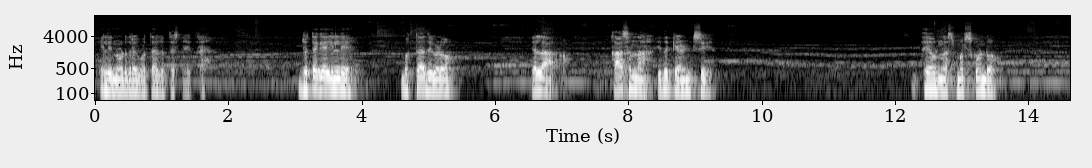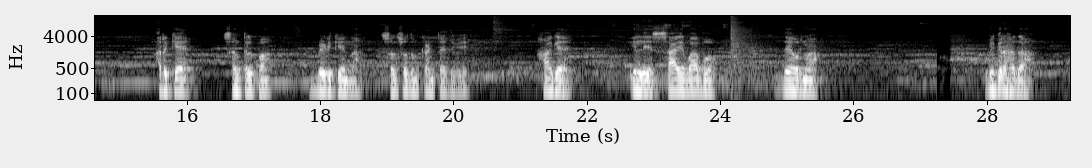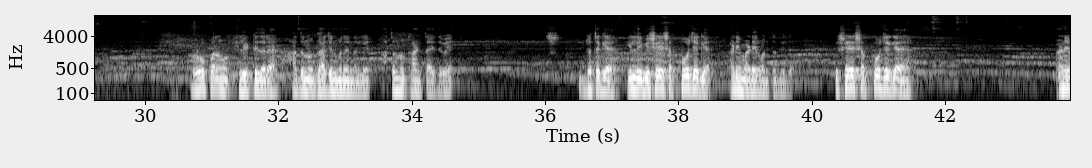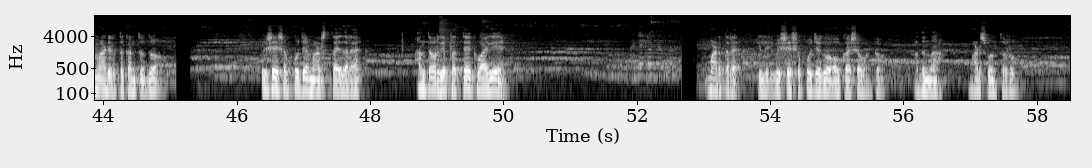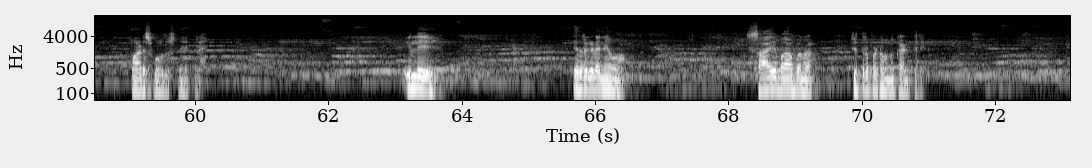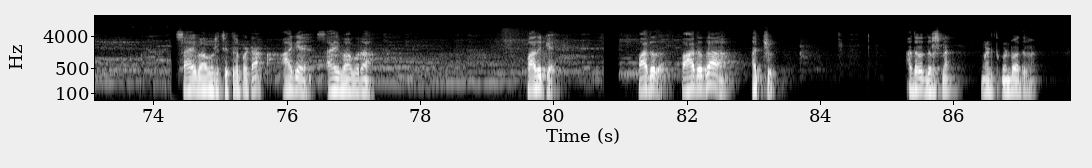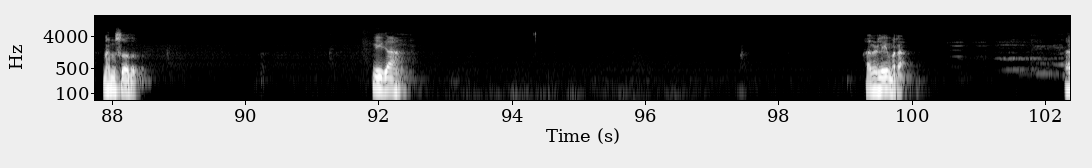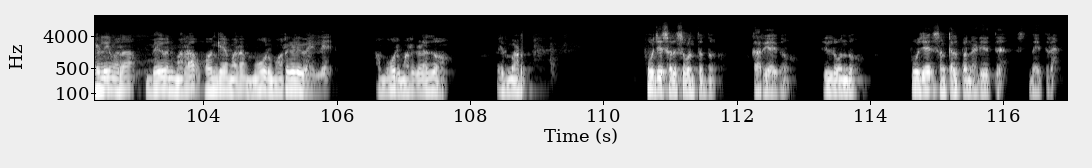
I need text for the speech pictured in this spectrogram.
ಇಲ್ಲಿ ನೋಡಿದ್ರೆ ಗೊತ್ತಾಗುತ್ತೆ ಸ್ನೇಹಿತರೆ. ಜೊತೆಗೆ ಇಲ್ಲಿ ಭಕ್ತಾದಿಗಳು ಎಲ್ಲ ಕಾಸನ್ನು ಇದಕ್ಕೆ ಅಂಟಿಸಿ ದೇವ್ರನ್ನ ಸ್ಮರಿಸ್ಕೊಂಡು ಹರಕೆ ಸಂಕಲ್ಪ, ಬೇಡಿಕೆಯನ್ನು ಸಲ್ಲಿಸೋದನ್ನು ಕಾಣ್ತಾ ಇದ್ದೀವಿ. ಹಾಗೆ ಇಲ್ಲಿ ಸಾಯಿಬಾಬು ದೇವ್ರನ್ನ ವಿಗ್ರಹದ ರೂಪನು ಇಲ್ಲಿ ಇಟ್ಟಿದ್ದಾರೆ ಅದನ್ನು ಗಾಜಿನ ಮನೆಯಲ್ಲಿ ಅದನ್ನು ಕಾಣ್ತಾ ಇದ್ದೀವಿ. ಜೊತೆಗೆ ಇಲ್ಲಿ ವಿಶೇಷ ಪೂಜೆಗೆ ಅಣಿ ಮಾಡಿರುವಂಥದ್ದು ಇದು. ವಿಶೇಷ ಪೂಜೆಗೆ ಅಣಿ ಮಾಡಿರ್ತಕ್ಕಂಥದ್ದು. ವಿಶೇಷ ಪೂಜೆ ಮಾಡಿಸ್ತಾ ಇದ್ದಾರೆ. ಅಂಥವ್ರಿಗೆ ಪ್ರತ್ಯೇಕವಾಗಿ ಮಾಡ್ತಾರೆ. ಇಲ್ಲಿ ವಿಶೇಷ ಪೂಜೆಗೂ ಅವಕಾಶ ಉಂಟು. ಅದನ್ನು ಮಾಡಿಸುವಂಥವ್ರು ಮಾಡಿಸ್ಬೋದು ಸ್ನೇಹಿತರೆ. ಇಲ್ಲಿ ಎದುರುಗಡೆ ನೀವು ಸಾಯಿಬಾಬನ ಚಿತ್ರಪಟವನ್ನು ಕಾಣ್ತೀರಿ. ಸಾಯಿಬಾಬರ ಚಿತ್ರಪಟ, ಹಾಗೆ ಸಾಯಿಬಾಬರ ಪಾದಕ್ಕೆ ಪಾದದ ಪಾದದ ಅಚ್ಚು ಅದರ ದರ್ಶನ ಮಾಡಿಕೊಂಡು ಅದನ್ನು ನಮಿಸೋದು. ಈಗ ಅರಳಿ ಮರ. ಅರಳಿ ಮರ, ಬೇವಿನ ಮರ, ಹೊಂಗೆ ಮರ, ಮೂರು ಮರಗಳಿವೆ ಇಲ್ಲಿ. ಆ ಮೂರು ಮರಗಳಲ್ಲೂ ಇದು ಮಾಡ ಪೂಜೆ ಸಲ್ಲಿಸುವಂಥದ್ದು ಕಾರ್ಯ ಇದು. ಇಲ್ಲಿ ಒಂದು ಪೂಜೆ ಸಂಕಲ್ಪ ನಡೆಯುತ್ತೆ ಸ್ನೇಹಿತರೆ.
